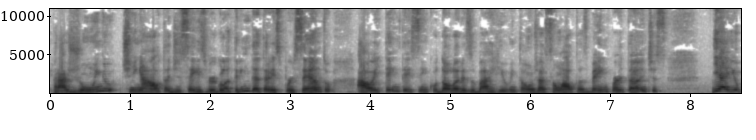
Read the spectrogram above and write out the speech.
para junho tinha alta de 6,33% a 85 dólares o barril. Então já são altas bem importantes. E aí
